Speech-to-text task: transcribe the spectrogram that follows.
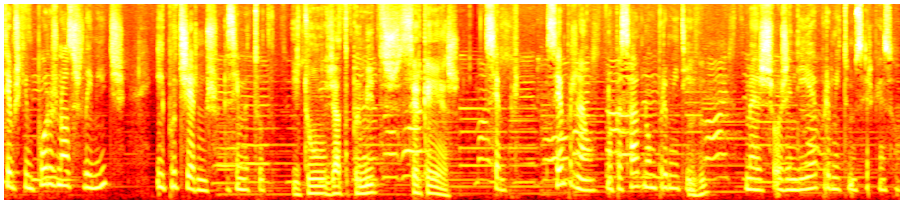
temos que impor os nossos limites e proteger-nos acima de tudo. E tu já te permites ser quem és? Sempre. Sempre não. No passado não me permiti. Mas hoje em dia permito-me ser quem sou.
